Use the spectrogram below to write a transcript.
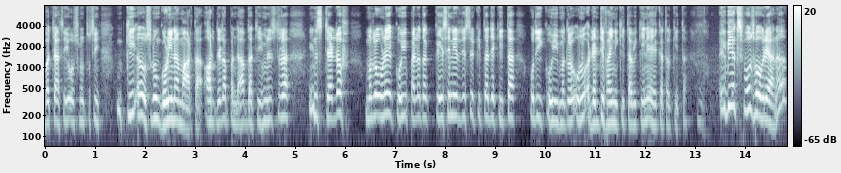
ਬੱਚਾ ਸੀ, ਉਸ ਨੂੰ ਤੁਸੀਂ ਕੀ, ਉਸ ਨੂੰ ਗੋਲੀ ਨਾਲ ਮਾਰਤਾ। ਔਰ ਜਿਹੜਾ ਪੰਜਾਬ ਦਾ ਚੀਫ ਮਿਨਿਸਟਰ ਆ ਇਨਸਟੈਡ ਆਫ ਮਤਲਬ ਉਹਨੇ ਕੋਈ ਪਹਿਲਾਂ ਤਾਂ ਕੇਸ ਹੀ ਨਹੀਂ ਰਜਿਸਟਰ ਕੀਤਾ, ਜੇ ਕੀਤਾ ਉਹਦੀ ਕੋਈ ਮਤਲਬ ਉਹਨੂੰ ਆਇਡੈਂਟੀਫਾਈ ਨਹੀਂ ਕੀਤਾ ਵੀ ਕਿਹਨੇ ਇਹ ਕਤਲ ਕੀਤਾ। ਇਹ ਵੀ ਐਕਸਪੋਜ਼ ਹੋ ਰਿਹਾ ਨਾ।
